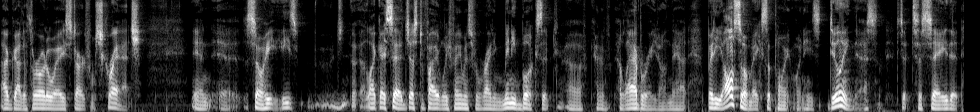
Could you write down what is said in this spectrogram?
I've got to throw it away, start from scratch. And uh, so he, he's, like I said, justifiably famous for writing many books that uh, kind of elaborate on that. But he also makes the point when he's doing this to, to say that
